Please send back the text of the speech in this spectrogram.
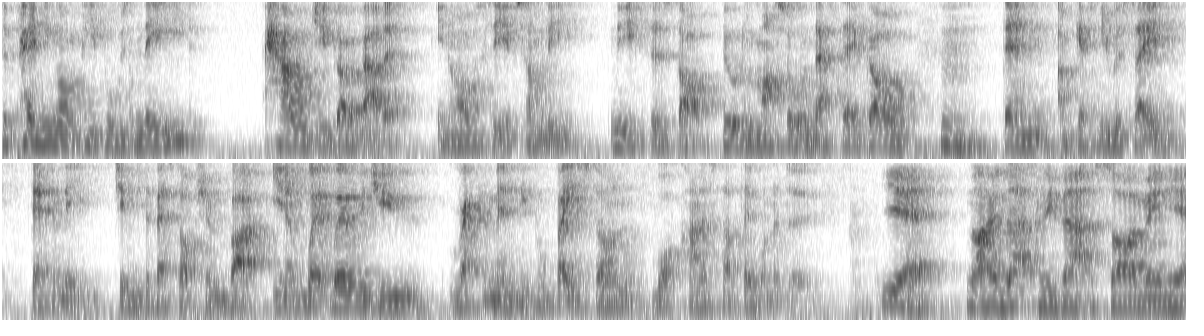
depending on people's need? How would you go about it? You know, obviously, if somebody needs to start building muscle and that's their goal, Hmm. then I'm guessing you would say definitely gym's the best option. But you know, where, where would you recommend people based on what kind of stuff they want to do? Yeah, no, exactly that. So I mean, yeah,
